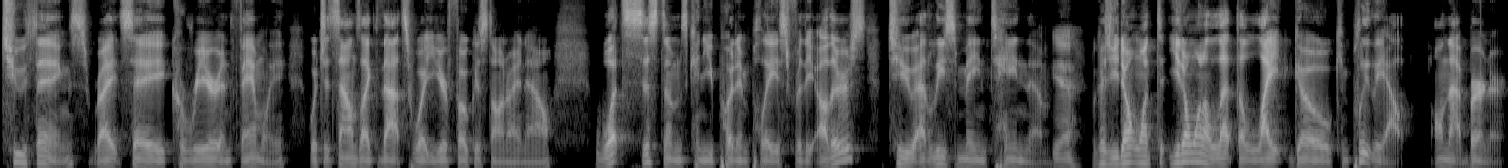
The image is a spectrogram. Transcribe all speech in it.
two things right say career and family which it sounds like that's what you're focused on right now what systems can you put in place for the others to at least maintain them? Yeah. Because you don't want to you don't want to let the light go completely out on that burner.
